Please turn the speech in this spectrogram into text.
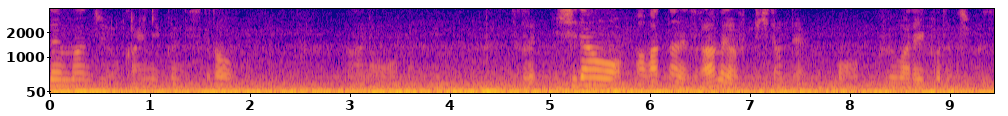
ね温泉まんじゅうを買いに行くんですけどあのちょっと石段を上がったんですが雨が降ってきたんでもう車で行くことにします。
